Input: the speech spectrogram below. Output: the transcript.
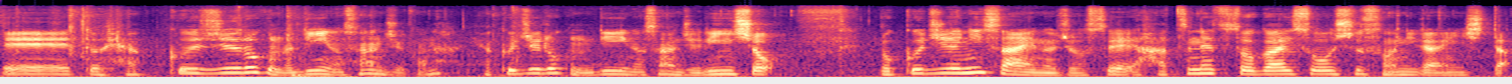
えっ、と、116の D の30かな ?116 の D の30、臨床。62歳の女性、発熱と外装主訴に来院した。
